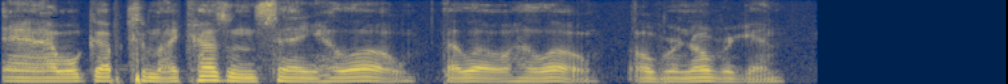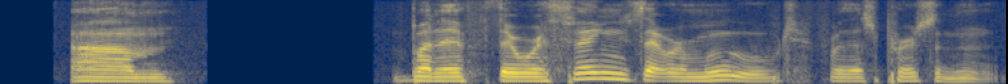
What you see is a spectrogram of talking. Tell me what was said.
and I woke up to my cousin saying hello, hello, hello, over and over again. Um, but if there were things that were moved for this person,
